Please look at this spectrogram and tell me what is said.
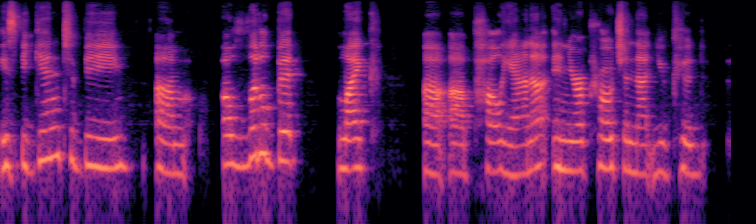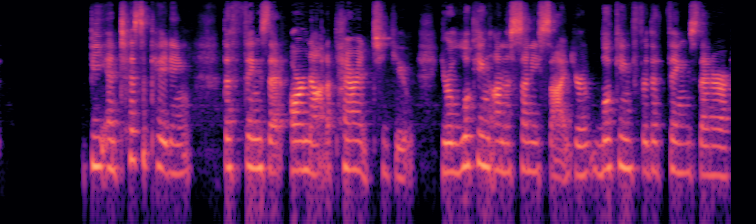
is begin to be um, a little bit like uh, uh, Pollyanna in your approach in that you could be anticipating the things that are not apparent to you. You're looking on the sunny side. You're looking for the things that are,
